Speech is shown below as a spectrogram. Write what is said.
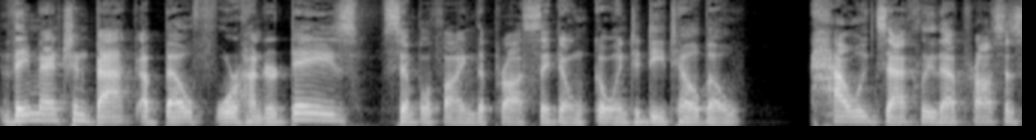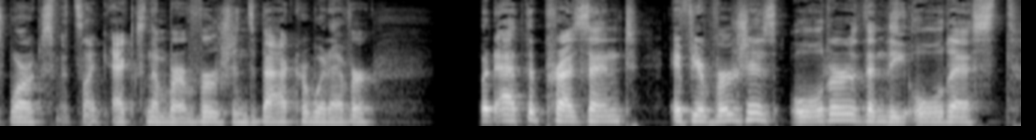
They mentioned back about 400 days, simplifying the process. They don't go into detail about how exactly that process works, if it's like X number of versions back or whatever. But at the present, if your version is older than the oldest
